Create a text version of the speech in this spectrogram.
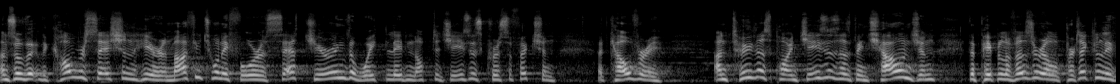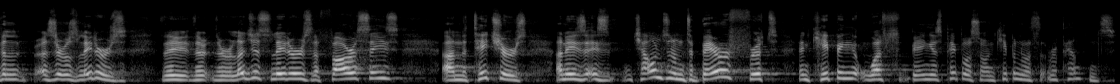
And so the, the conversation here in Matthew 24 is set during the week leading up to Jesus' crucifixion at Calvary. And to this point, Jesus has been challenging the people of Israel, particularly the, Israel's leaders, the, the, the, religious leaders, the Pharisees, and the teachers. And he's, he's challenging them to bear fruit in keeping with being his people, so in keeping with repentance.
